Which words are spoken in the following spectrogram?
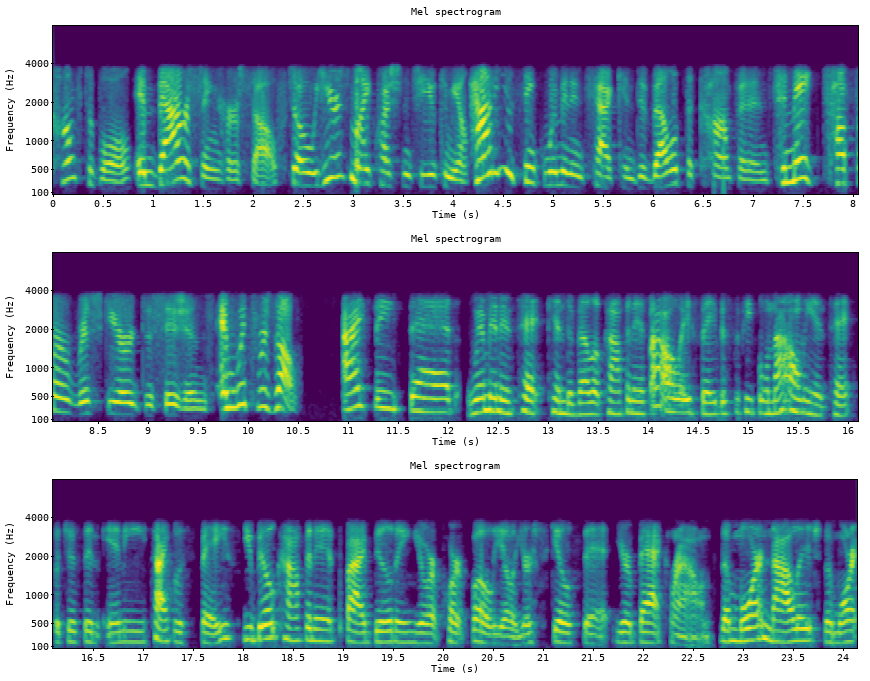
comfortable embarrassing herself. So here's my question to you, Camille. How do you think women in tech can develop the confidence to make tougher, riskier decisions and with results? I think that women in tech can develop confidence. I always say this to people, not only in tech, but just in any type of space. You build confidence by building your portfolio, your skill set, your background. The more knowledge, the more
